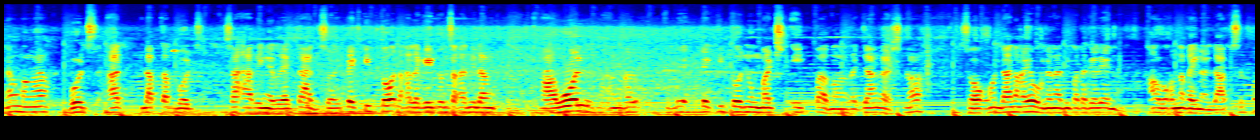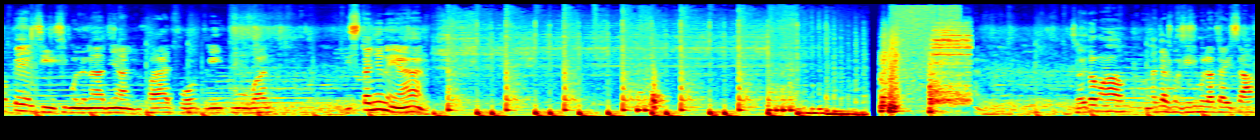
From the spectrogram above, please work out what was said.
ng mga boards at laptop boards sa aking electan. So effective to, nakalagay doon sa kanilang uh, wall. Ang effective to nung March 8 pa mga kadyangers, no? So kung handa na kayo, huwag na natin patagalin. Hawak na kayo ng lapis at papel. Sisimulan natin yan. 5, 4, 3, 2, 1. Lista nyo na yan. So ito mga kadyangers, magsisimula tayo sa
